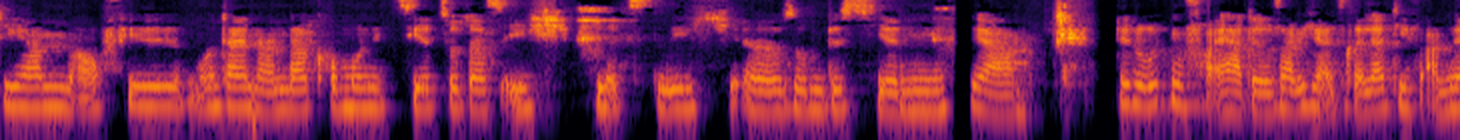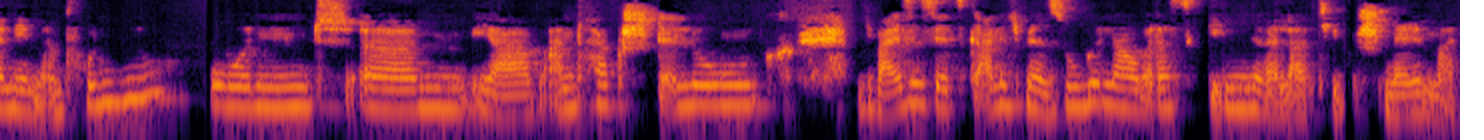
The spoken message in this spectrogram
Die haben auch viel untereinander kommuniziert, so dass ich letztlich äh, so ein bisschen ja den Rücken frei hatte. Das habe ich als relativ angenehm empfunden. Und ähm, ja, Antragstellung, ich weiß es jetzt gar nicht mehr so genau, aber das ging relativ schnell mal.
